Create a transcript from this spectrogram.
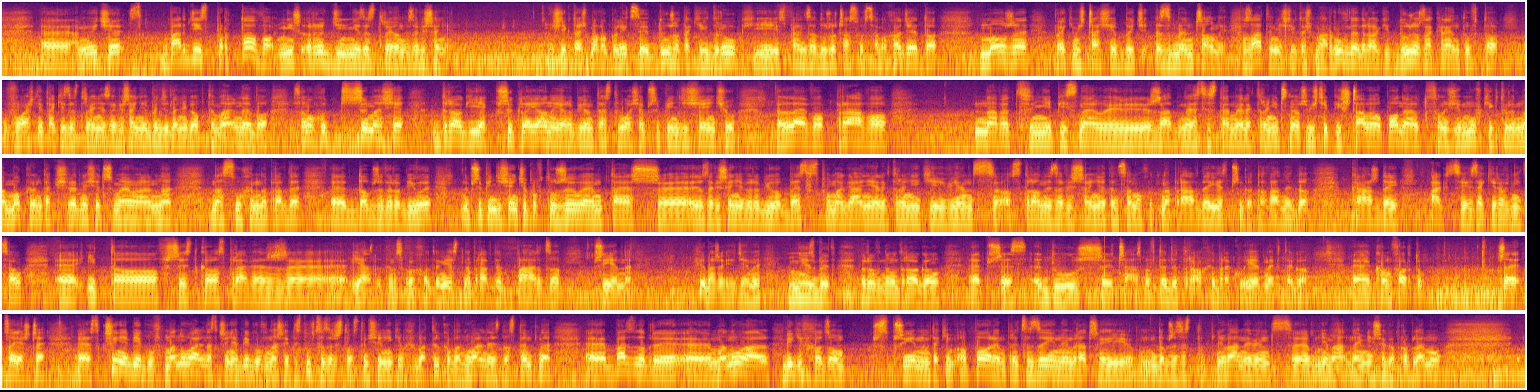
a mianowicie bardziej sportowo niż rodzinnie zestrojone zawieszenie. Jeśli ktoś ma w okolicy dużo takich dróg i spędza dużo czasu w samochodzie, to może po jakimś czasie być zmęczony. Poza tym, jeśli ktoś ma równe drogi, dużo zakrętów, to właśnie takie zestrojenie zawieszenia będzie dla niego optymalne, bo samochód trzyma się drogi jak przyklejony. Ja robiłem test łosia przy 50, lewo, prawo, nawet nie pisnęły żadne systemy elektroniczne. Oczywiście piszczały opony, ale to są ziemówki, które na mokrym tak średnio się trzymają, ale na, na suchym naprawdę e, dobrze wyrobiły. Przy 50 powtórzyłem też, e, zawieszenie wyrobiło bez wspomagania elektroniki, więc od strony zawieszenia ten samochód naprawdę jest przygotowany do każdej akcji za kierownicą e, i to wszystko sprawia, że jazda tym samochodem jest naprawdę bardzo przyjemna chyba że jedziemy niezbyt równą drogą e, przez dłuższy czas, bo wtedy trochę brakuje jednak tego e, komfortu. Co jeszcze? E, Skrzynia biegów, manualna skrzynia biegów w naszej testówce, zresztą z tym silnikiem chyba tylko manualna jest dostępna. Bardzo dobry manual. Biegi wchodzą z przyjemnym takim oporem, precyzyjnym, raczej mm, dobrze zestopniowany, więc nie ma najmniejszego problemu.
